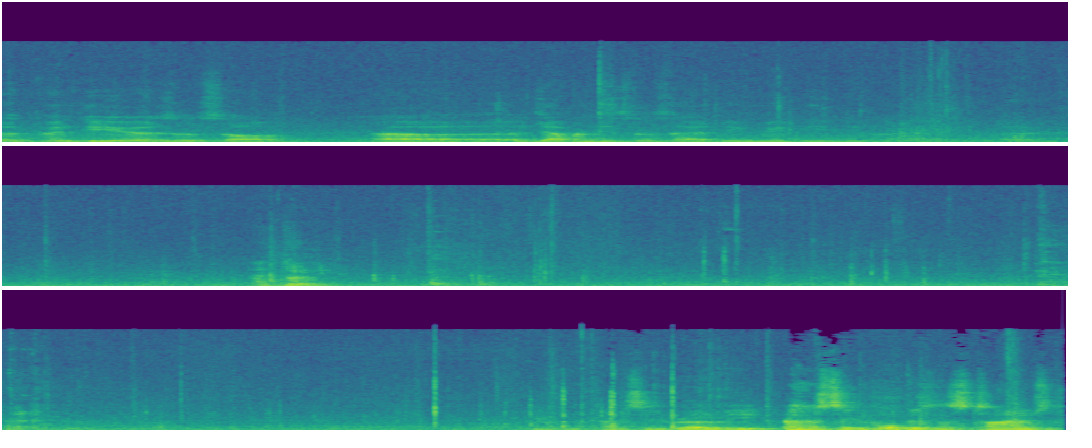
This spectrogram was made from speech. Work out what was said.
uh, 20 years or so, uh, Japanese society may be different. Anthony. Anthony Rowley, Singapore Business Times.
